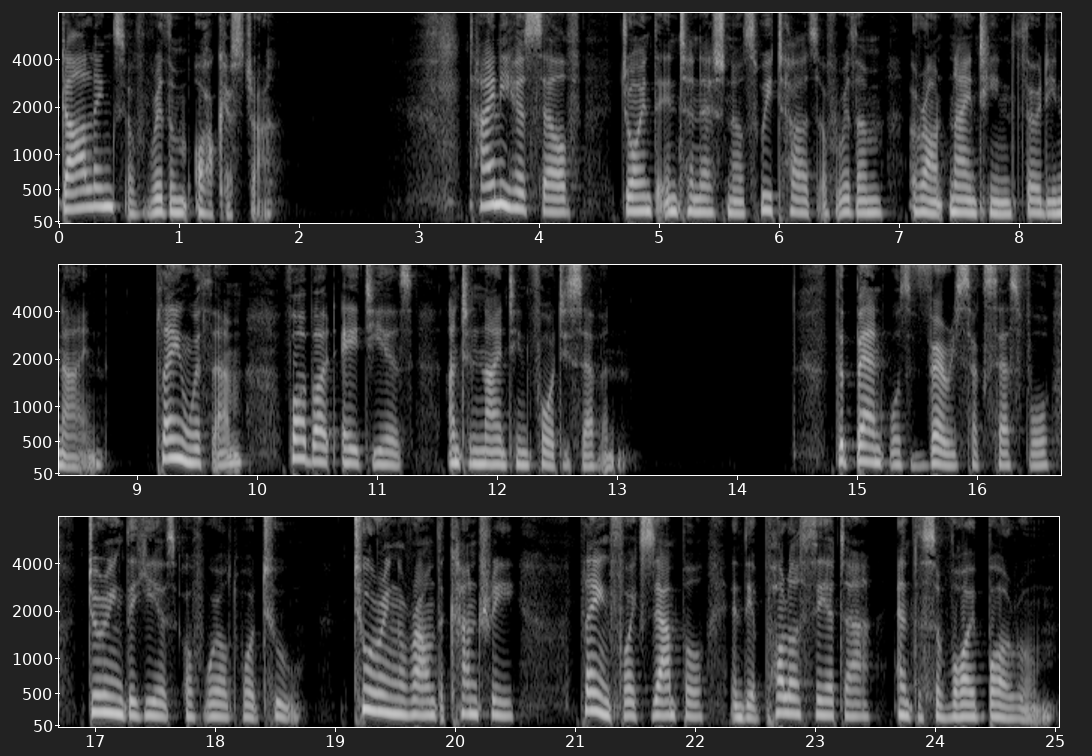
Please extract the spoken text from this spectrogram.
Darlings of Rhythm Orchestra. Tiny herself joined the International Sweethearts of Rhythm around 1939 playing with them for about eight years until 1947. The band was very successful during the years of World War II, touring around the country, playing, for example, in the Apollo Theatre and the Savoy Ballroom.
